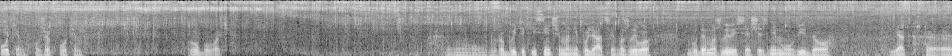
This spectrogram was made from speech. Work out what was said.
потім, вже потім пробувати робити якісь інші маніпуляції. Можливо, буде можливість, я ще зніму відео, як е,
